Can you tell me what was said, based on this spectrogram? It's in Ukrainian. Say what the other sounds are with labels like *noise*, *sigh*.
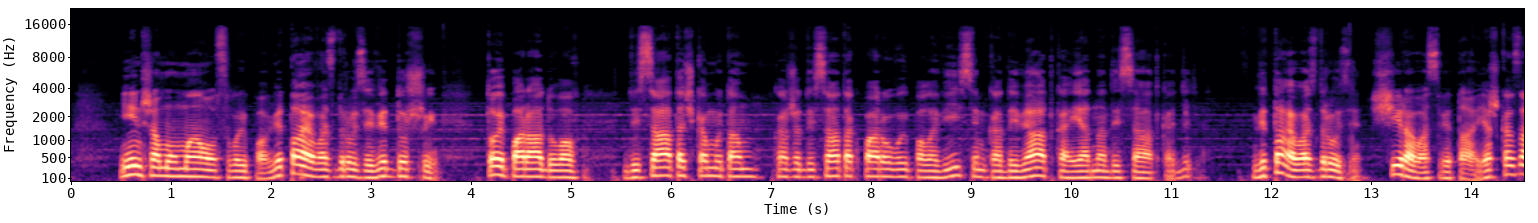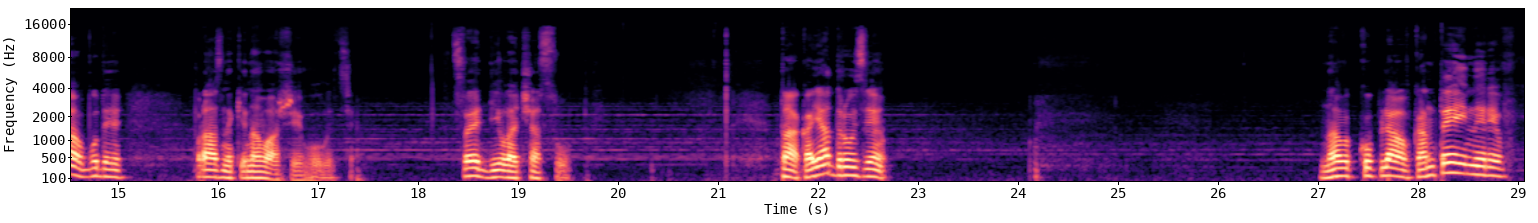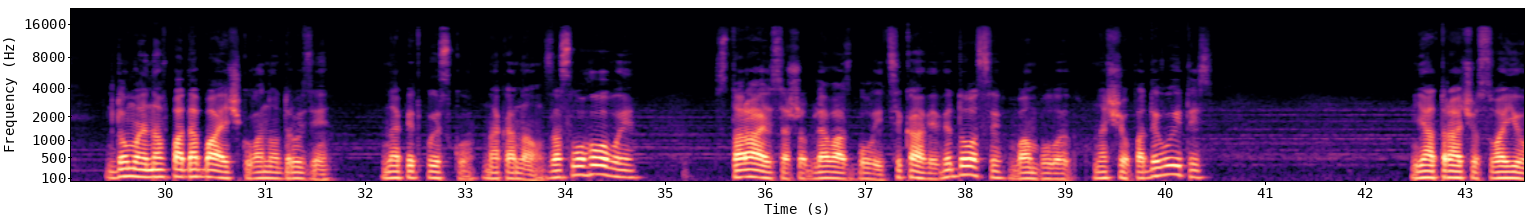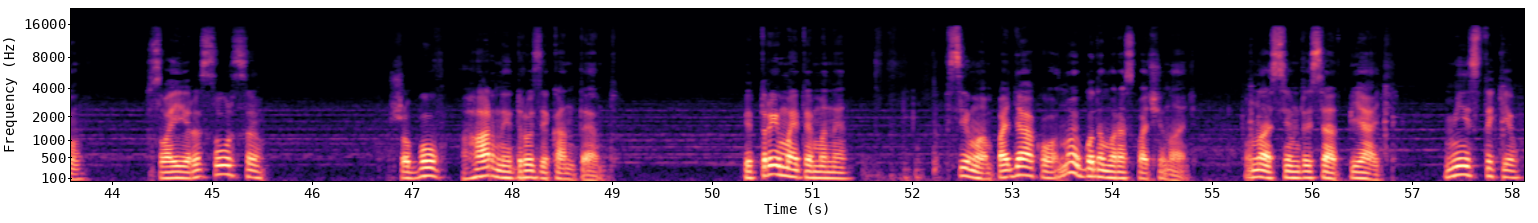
іншому Маус випав. Вітаю вас, друзі, від душі. Той порадував десяточками там, каже, десяток пару випало, вісімка, дев'ятка і одна десятка. Вітаю вас, друзі. Щиро вас вітаю. Я ж казав, буде праздники на вашій вулиці. Це діло часу. Так, а я, друзі. Накупляв контейнерів. Думаю, на вподобаєчку воно, друзі, на підписку на канал заслуговує. Стараюся, щоб для вас були цікаві відоси, вам було на що подивитись. Я трачу свою, свої ресурси, щоб був гарний, друзі, контент. Підтримайте мене. Всім вам подякував. Ну і будемо розпочинати. У нас 75 містиків.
